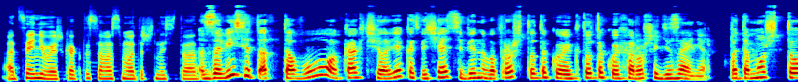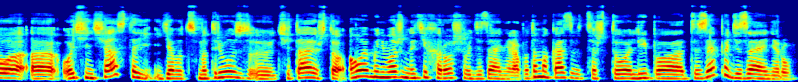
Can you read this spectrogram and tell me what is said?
оцениваешь, как ты сама смотришь на ситуацию? Зависит от того, как человек отвечает себе на вопрос, что такое, кто такой хороший дизайнер. Потому что э, очень часто я вот смотрю, э, читаю, что ой, мы не можем найти хорошего дизайнера, а потом оказывается, что либо ТЗ по дизайнеру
